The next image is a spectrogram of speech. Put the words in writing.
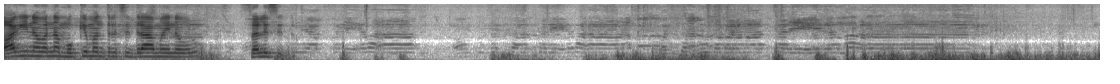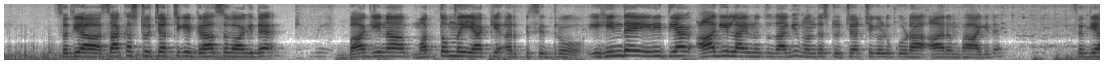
ಬಾಗಿನವನ್ನು ಮುಖ್ಯಮಂತ್ರಿ ಸಿದ್ದರಾಮಯ್ಯನವರು ಸಲ್ಲಿಸಿದರು. ಸದ್ಯ ಸಾಕಷ್ಟು ಚರ್ಚೆಗೆ ಗ್ರಾಸವಾಗಿದೆ. ಬಾಗಿನ ಮತ್ತೊಮ್ಮೆ ಯಾಕೆ ಅರ್ಪಿಸಿದ್ರು? ಈ ಹಿಂದೆ ಈ ರೀತಿಯಾಗಿ ಆಗಿಲ್ಲ ಎನ್ನುವುದಾಗಿ ಒಂದಷ್ಟು ಚರ್ಚೆಗಳು ಕೂಡ ಆರಂಭ ಆಗಿದೆ. ಸದ್ಯ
